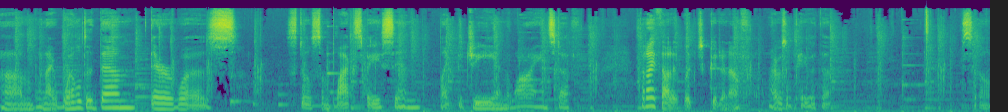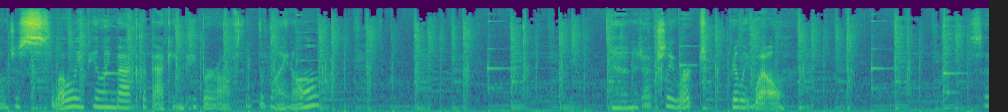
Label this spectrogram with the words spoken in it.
um, when I welded them, there was still some black space in, like the G and the Y and stuff. But I thought it looked good enough. I was okay with it. So just slowly peeling back the backing paper off the vinyl. And it actually worked really well. So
